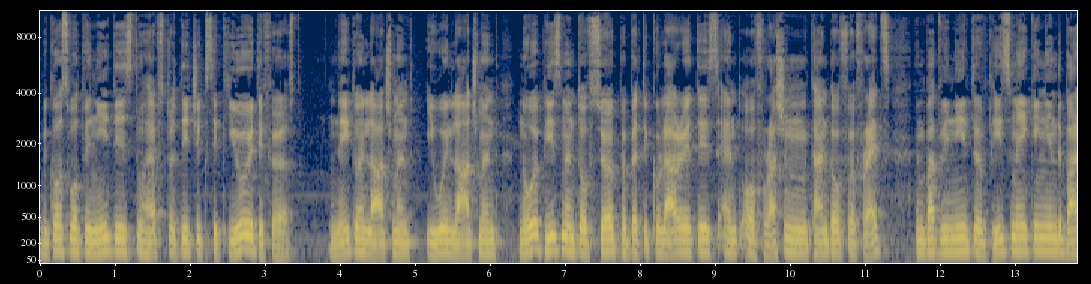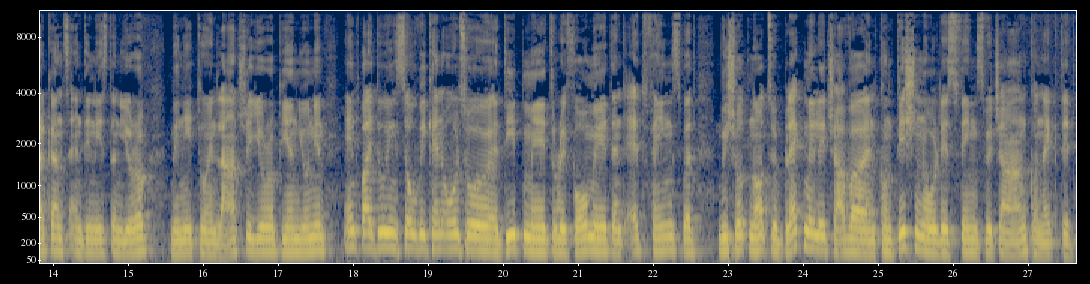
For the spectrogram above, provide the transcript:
because what we need is to have strategic security first. NATO enlargement, EU enlargement, no appeasement of Serb particularities and of Russian kind of uh, threats, but we need uh, peacemaking in the Balkans and in Eastern Europe. We need to enlarge the European Union, and by doing so, we can also uh, deepen it, reform it, and add things. But we should not blackmail each other and condition all these things which are unconnected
